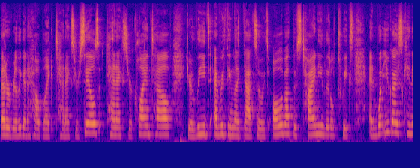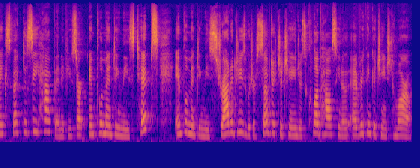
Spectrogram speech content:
that are really going to help like 10x your sales, 10x your clientele, your leads, everything like that. So it's all about those tiny little tweaks and what you guys can expect to see happen if you start implementing these tips, implementing these strategies which are subject to change. It's Clubhouse, you know, everything could change tomorrow.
